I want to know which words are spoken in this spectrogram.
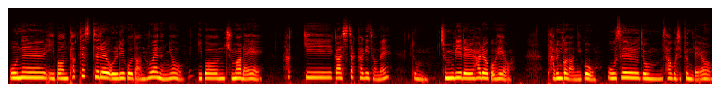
오늘 이번 팟캐스트를 올리고 난 후에는요, 이번 주말에 학기가 시작하기 전에 좀 준비를 하려고 해요. 다른 건 아니고 옷을 좀 사고 싶은데요.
